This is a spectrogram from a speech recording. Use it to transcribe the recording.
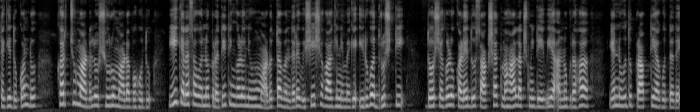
ತೆಗೆದುಕೊಂಡು ಖರ್ಚು ಮಾಡಲು ಶುರು ಮಾಡಬಹುದು. ಈ ಕೆಲಸವನ್ನು ಪ್ರತಿ ತಿಂಗಳು ನೀವು ಮಾಡುತ್ತಾ ಬಂದರೆ ವಿಶೇಷವಾಗಿ ನಿಮಗೆ ಇರುವ ದೃಷ್ಟಿ ದೋಷಗಳು ಕಳೆದು ಸಾಕ್ಷಾತ್ ಮಹಾಲಕ್ಷ್ಮೀ ದೇವಿಯ ಅನುಗ್ರಹ ಎನ್ನುವುದು ಪ್ರಾಪ್ತಿಯಾಗುತ್ತದೆ.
